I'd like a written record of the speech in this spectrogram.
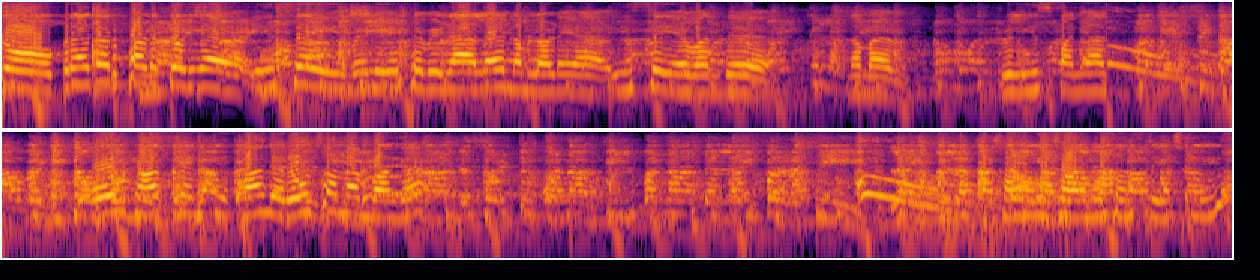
so brother படத்துடைய இசை வெளியீட்டு விழால நம்மளுடைய இசையை வந்து நம்ம ரிலீஸ் பண்ணியா ஓல் வாங்க ரோஜா மேம் வாங்க. Kindly join us on stage, please.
